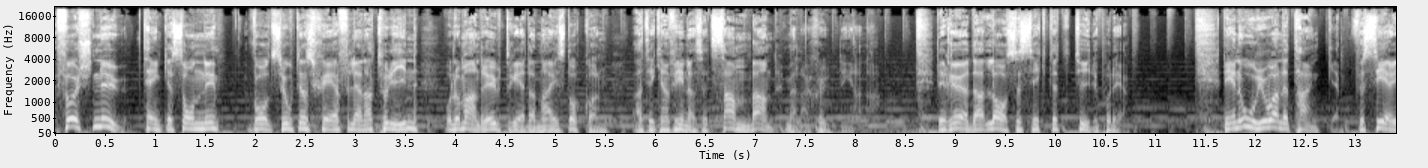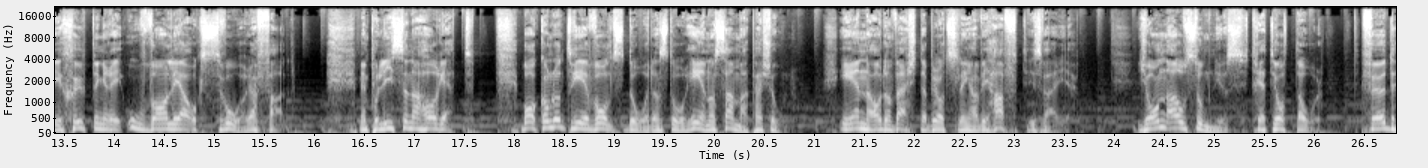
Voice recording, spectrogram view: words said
Först nu tänker Sonny, våldsrotens chef Lennart Thorin och de andra utredarna i Stockholm att det kan finnas ett samband mellan skjutningarna. Det röda lasersiktet tyder på det. Det är en oroande tanke, för serieskjutningar är ovanliga och svåra fall. Men poliserna har rätt. Bakom de tre våldsdåden står en och samma person. En av de värsta brottslingar vi haft i Sverige. John Ausonius, 38 år. Född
